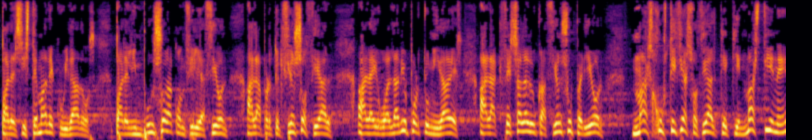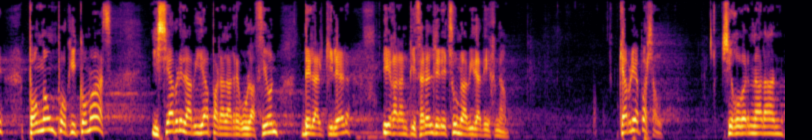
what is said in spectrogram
para el sistema de cuidados, para el impulso a la conciliación, a la protección social, a la igualdad de oportunidades, al acceso a la educación superior, más justicia social, que quien más tiene ponga un poquito más y se abre la vía para la regulación del alquiler y garantizar el derecho a una vida digna. ¿Qué habría pasado si gobernaran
